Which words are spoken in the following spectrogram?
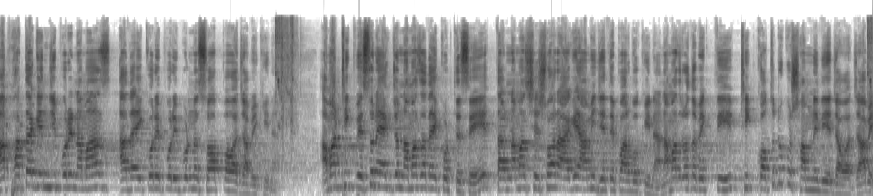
হাফ হাতা গেঞ্জি পরে নামাজ আদায় করে পরিপূর্ণ সব পাওয়া যাবে কিনা? আমার ঠিক পেছনে একজন নামাজ আদায় করতেছে, তার নামাজ শেষ হওয়ার আগে আমি যেতে পারব কিনা? নামাজরত ব্যক্তির ঠিক কতটুকু সামনে দিয়ে যাওয়া যাবে?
